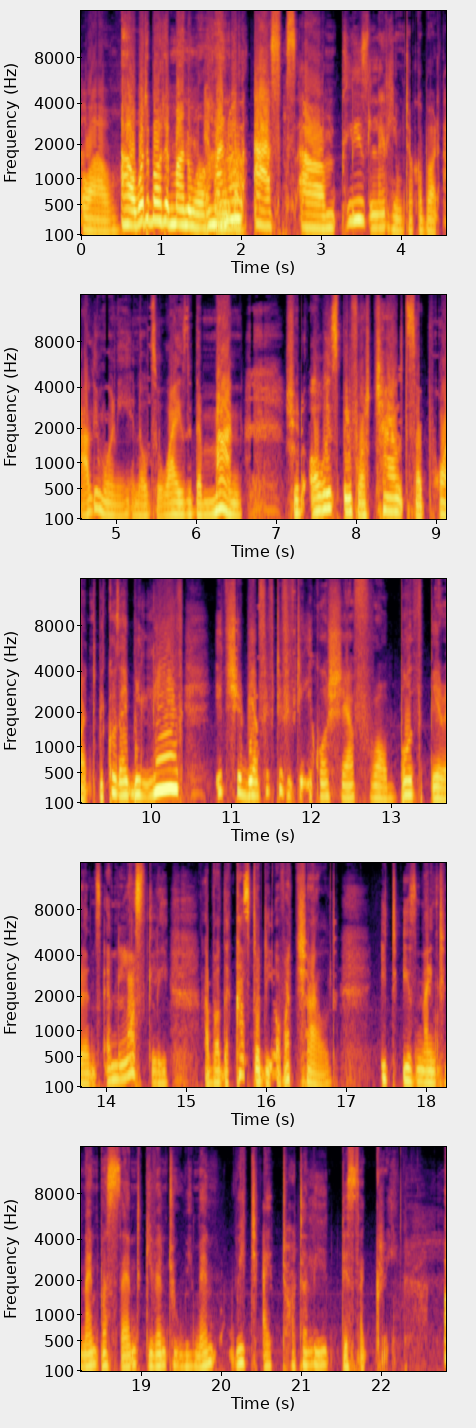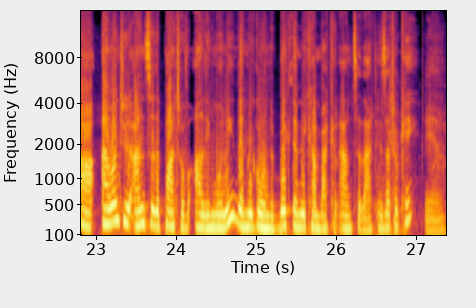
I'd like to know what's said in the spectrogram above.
Wow. Uh, what about Emmanuel? Emmanuel Hamba? asks, um, please let him talk about alimony and also why is it the man should always pay for child support because I believe it should be a 50 50 equal share for both parents. And lastly, about the custody of a child, it is 99% given to women, which I totally disagree. Uh, I want you to answer the part of alimony. Then we go on the break. Then we come back and answer that. Is that okay? Yeah.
